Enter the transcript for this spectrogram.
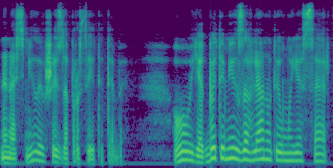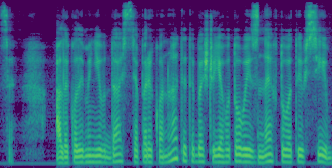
не насмілившись запросити тебе. О, якби ти міг заглянути в моє серце. Але коли мені вдасться переконати тебе, що я готовий знехтувати всім,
